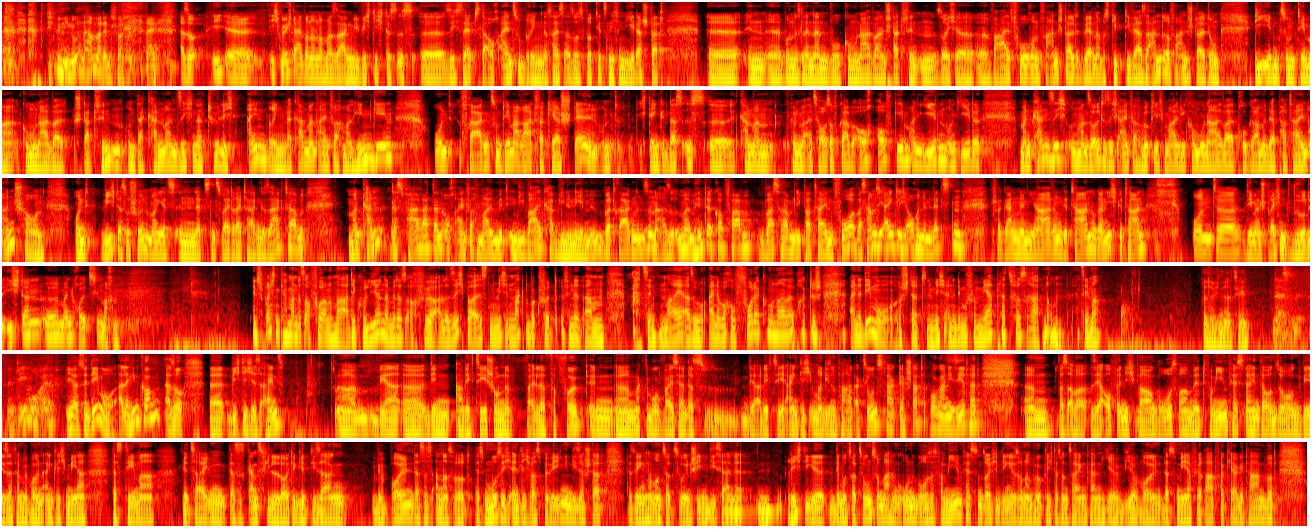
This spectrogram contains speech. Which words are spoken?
wie viele Minuten haben wir denn schon? Nein, also ich, äh, ich möchte einfach nur noch mal sagen, wie wichtig das ist, äh, sich selbst da auch einzubringen. Das heißt also, es wird jetzt nicht in jeder Stadt, in äh, Bundesländern, wo Kommunalwahlen stattfinden, solche äh, Wahlforen veranstaltet werden, aber es gibt diverse andere Veranstaltungen, die eben zum Thema Kommunalwahl stattfinden und da kann man sich natürlich einbringen. Da kann man einfach mal hingehen und Fragen zum Thema Radverkehr stellen. Und ich denke, das ist, äh, kann man, können wir als Hausaufgabe auch aufgeben an jeden und jede. Man kann sich und man sollte sich einfach wirklich mal die Kommunalwahlprogramme der Parteien anschauen. Und wie ich das so schön immer jetzt in den letzten zwei, drei Tagen gesagt habe, man kann das Fahrrad dann auch einfach mal mit in die Wahlkabine nehmen, im übertragenen Sinne. Also immer im Hinterkopf haben, was haben die Parteien vor, was haben sie eigentlich auch in den letzten vergangenen Jahren getan oder nicht getan. Und äh, dementsprechend würde ich dann äh, mein Kreuzchen machen. Entsprechend kann man das auch vorher nochmal artikulieren, damit das auch für alle sichtbar ist. Nämlich in Magdeburg findet am 18. Mai, also eine Woche vor der Kommunalwahl praktisch, eine Demo statt, nämlich eine Demo für mehr Platz fürs Radnommen. Erzähl mal. Was soll ich denn erzählen? Das ist eine Demo halt. Ja, es ist eine Demo. Alle hinkommen. Also äh, wichtig ist eins, ähm, wer äh, den ADFC schon eine Weile verfolgt in äh, Magdeburg, weiß ja, dass der ADFC eigentlich immer diesen Fahrradaktionstag der Stadt organisiert hat, ähm, was aber sehr aufwendig war und groß war mit Familienfest dahinter und so. Und wir gesagt haben, wir wollen eigentlich mehr das Thema, wir zeigen, dass es ganz viele Leute gibt, die sagen, wir wollen, dass es anders wird. Es muss sich endlich was bewegen in dieser Stadt. Deswegen haben wir uns dazu entschieden, dies Jahr eine richtige Demonstration zu machen, ohne großes Familienfest und solche Dinge, sondern wirklich, dass man zeigen kann, hier, wir wollen, dass mehr für Radverkehr getan wird.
